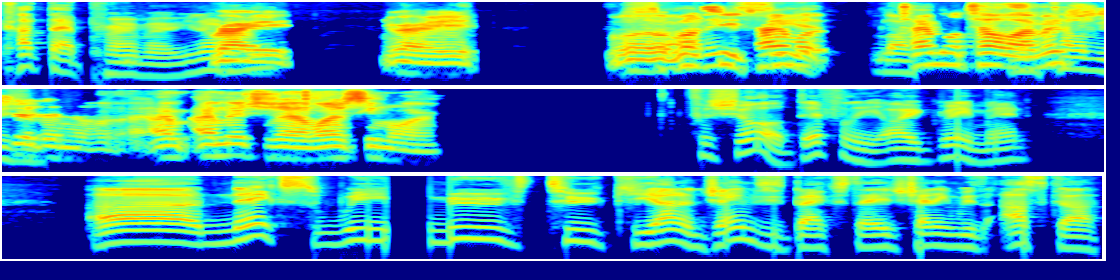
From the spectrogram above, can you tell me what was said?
cut that promo. You know, what I mean? Right, right. Well, So let's see. to see Time will, like, time will tell. on I'm interested television. in. I'm, I'm interested. I want to see more. For sure, definitely. I agree, man. Uh next we move to Kiana James is backstage chatting with Asuka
